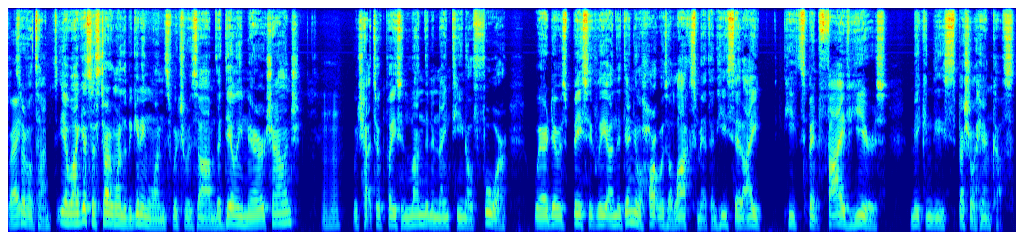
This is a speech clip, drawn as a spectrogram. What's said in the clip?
right? Several times. Yeah. Well, I guess I started one of the beginning ones, which was um, the Daily Mirror Challenge, mm-hmm. which had, took place in London in 1904, where there was basically uh, Nathaniel Hart was a locksmith, and he said I he spent five years making these special handcuffs,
